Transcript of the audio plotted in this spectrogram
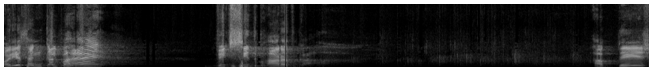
और ये संकल्प है विकसित भारत का। अब देश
